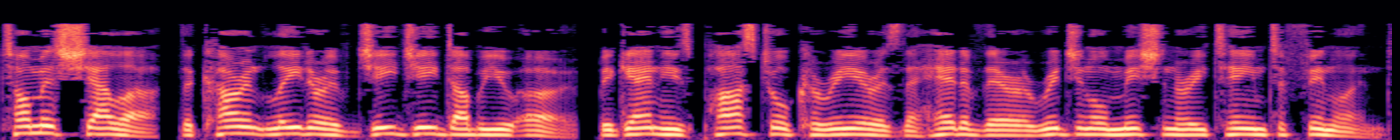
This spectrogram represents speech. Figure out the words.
Thomas Schaller, the current leader of GGWO, began his pastoral career as the head of their original missionary team to Finland.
